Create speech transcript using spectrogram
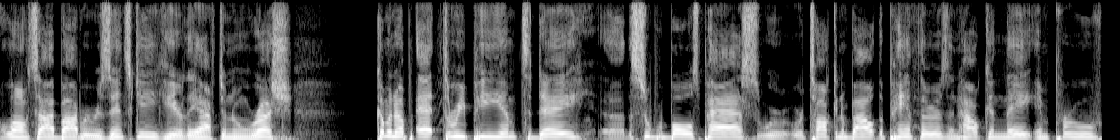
alongside Bobby Rosinski here. The afternoon rush coming up at 3 p.m. today. Uh, the Super Bowl's pass. We're we're talking about the Panthers and how can they improve.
